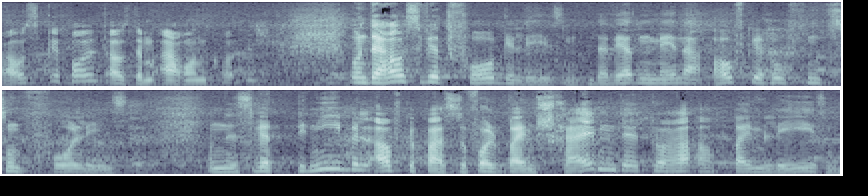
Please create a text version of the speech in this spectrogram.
rausgeholt, aus dem Aaron Kodesh. Und daraus wird vorgelesen. Da werden Männer aufgerufen zum Vorlesen. Und es wird penibel aufgepasst, sowohl beim Schreiben der Tora auch beim Lesen,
